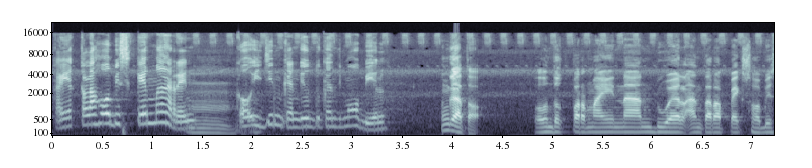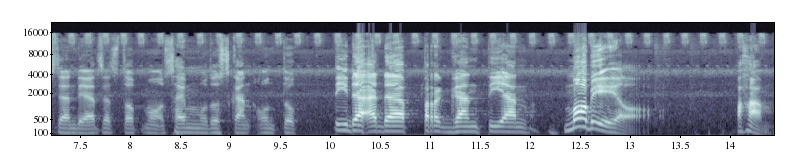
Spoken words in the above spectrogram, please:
Kayak kalah habis kemarin, Hmm. kau izinkan dia untuk ganti mobil. Enggak toh. Untuk permainan duel antara PEX Hobbies dan DRZ Stopmo, saya memutuskan untuk tidak ada pergantian mobil. Paham?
